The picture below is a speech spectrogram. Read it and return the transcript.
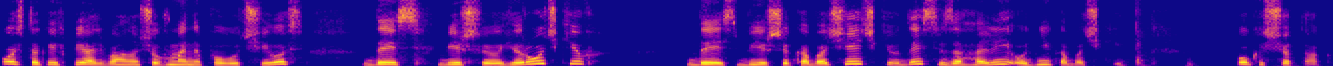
Ось таких 5 баночок в мене вийшло. Десь більше огірочків, десь більше кабачечків, десь взагалі одні кабачки. Поки що так.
